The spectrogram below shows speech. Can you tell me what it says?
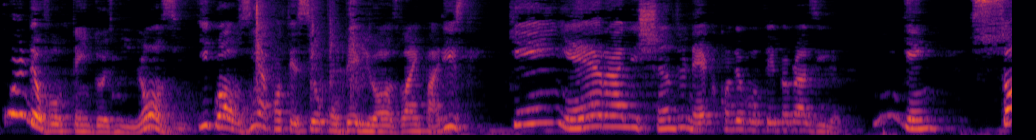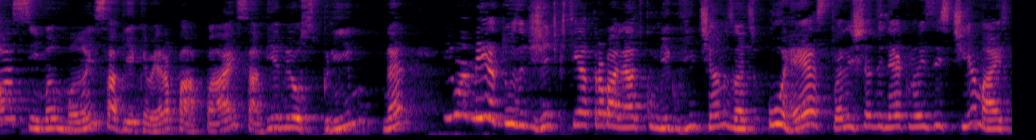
Quando eu voltei em 2011, igualzinho aconteceu com o Berlioz lá em Paris, quem era Alexandre Neco quando eu voltei para Brasília? Ninguém. Só assim, mamãe sabia que eu era papai, sabia meus primos, né? Meia dúzia de gente que tinha trabalhado comigo 20 anos antes. O resto, Alexandre Neco não existia mais.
